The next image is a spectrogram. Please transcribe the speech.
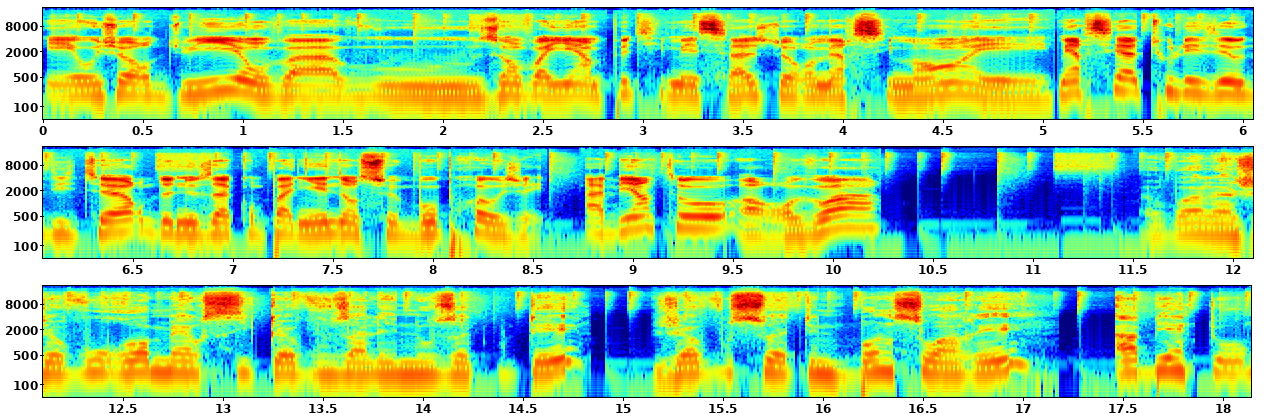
Et aujourd'hui, on va vous envoyer un petit message de remerciement et merci à tous les auditeurs de nous accompagner dans ce beau projet. À bientôt, au revoir. Voilà, je vous remercie que vous allez nous écouter. Je vous souhaite une bonne soirée. À bientôt.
